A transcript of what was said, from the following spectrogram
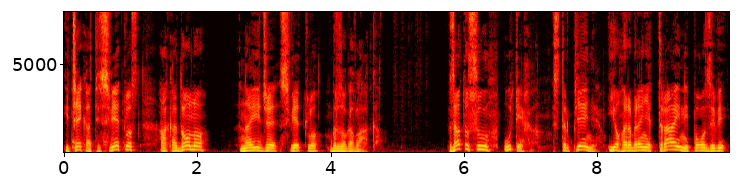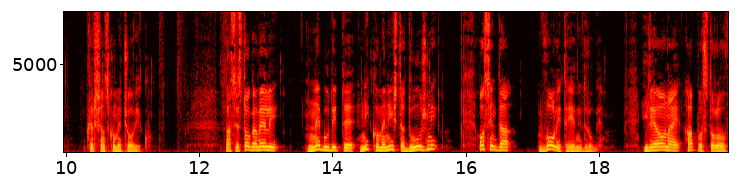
i čekati svjetlost, a kad ono naiđe svjetlo brzoga vlaka. Zato su utjeha, strpljenje i ohrabrenje trajni pozivi kršćanskome čovjeku. Pa se stoga veli, ne budite nikome ništa dužni, osim da volite jedni druge. Ili je onaj apostolov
